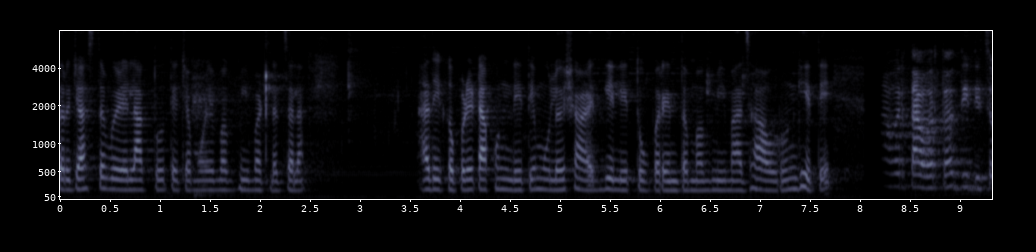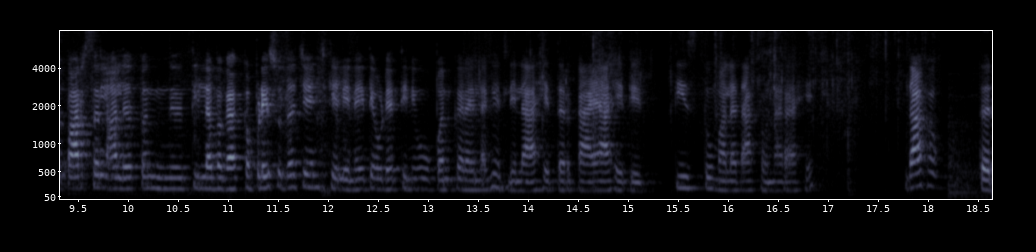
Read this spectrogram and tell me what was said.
तर जास्त वेळ लागतो. त्याच्यामुळे मग मी म्हटलं चला आधी कपडे टाकून देते. मुलं शाळेत गेले तोपर्यंत मग मी माझं आवरून घेते. आवरता आवरता दीदीचं पार्सल आलं पण तिला बघा कपडे सुद्धा चेंज केले नाही तेवढ्यात तिने ओपन करायला घेतलेलं आहे. तर काय आहे ते तीच तुम्हाला दाखवणार आहे. दाखव. तर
